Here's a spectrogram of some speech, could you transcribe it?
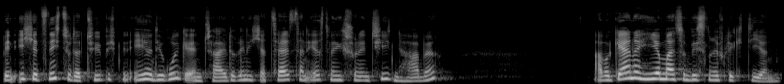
Bin ich jetzt nicht so der Typ, ich bin eher die ruhige Entscheiderin. Ich erzähle es dann erst, wenn ich schon entschieden habe. Aber gerne hier mal so ein bisschen reflektieren.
